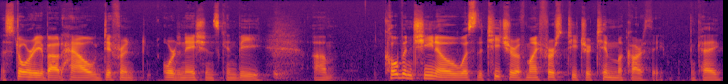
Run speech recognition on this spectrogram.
a story about how different ordinations can be. Um, was the teacher of my first teacher, Tim McCarthy. Okay?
